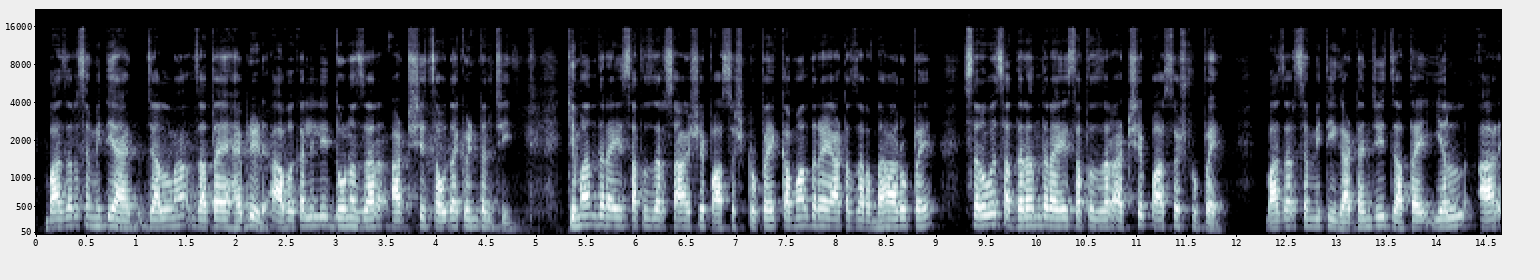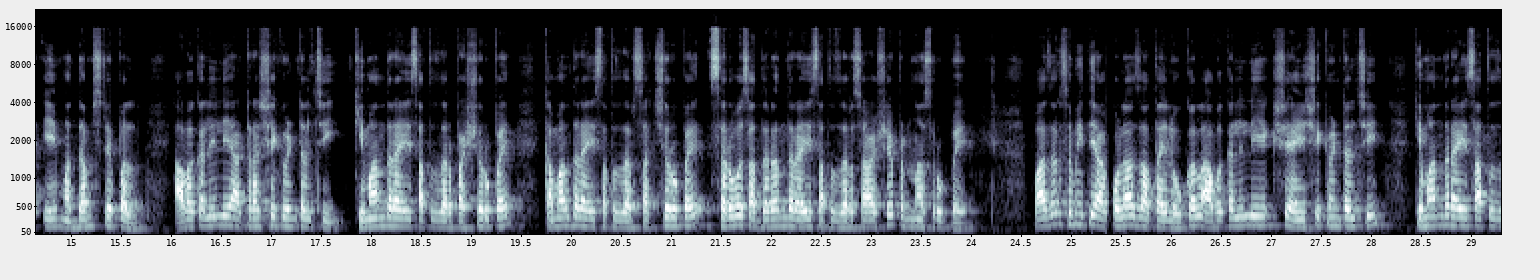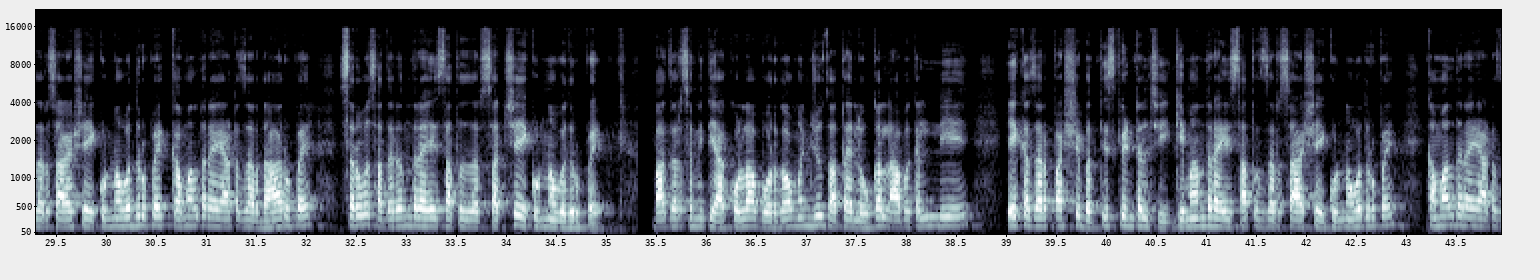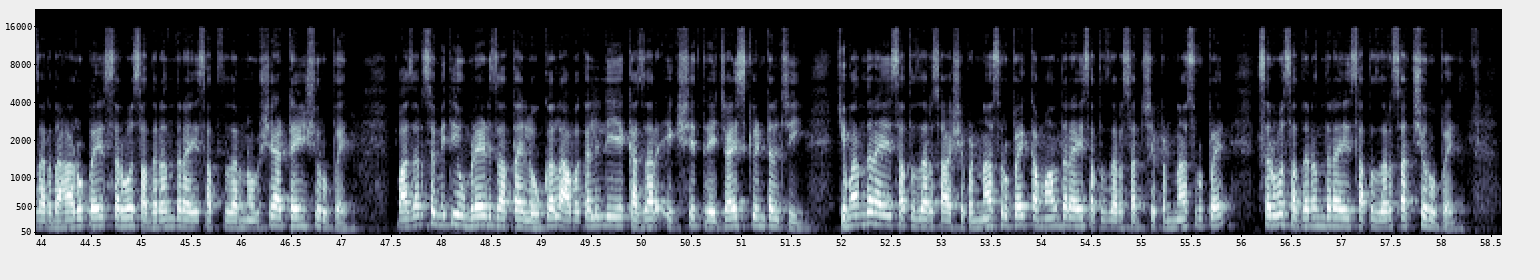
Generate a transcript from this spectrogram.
बाजार समिती हाय जालना जात आहे हायब्रिड आवकालेली दोन हजार आठशे चौदा क्विंटलची. किमान दर आहे सात हजार सहाशे पासष्ट रुपये. कमाल दर आहे आठ हजार दहा रुपये. सर्वसाधारण दर आहे सात हजार आठशे पासष्ट रुपये. बाजार समिती घाटंजी जात आहे एल आर ए मध्यम स्टेपल. अवकालेली अठराशे क्विंटलची किमान दर आहे सात हजार पाचशे रुपये कमाल दर आहे सात हजार सातशे रुपये सर्वसाधारण दर आहे सात हजार सहाशे पन्नास रुपये. बाजार समिती अकोला जात आहे लोकल आवकालेली एकशे ऐंशी क्विंटलची किमान दर आहे सात हजार सहाशे एकोणनव्वद रुपये कमाल दर आहे आठ हजार दहा रुपये सर्वसाधारण दर आहे सात हजार सातशे एकोणनव्वद रुपये. बाजार समिती अकोला बोरगाव मंजू जात आहे लोकल आवकली एक हजार पाचशे बत्तीस क्विंटलची. किमान दर आहे सात हजार सहाशे एकोणनव्वद रुपये. कमाल दर आहे आठ हजार दहा रुपये. सर्वसाधारण दर आहे सात हजार नऊशे अठ्ठ्याऐंशी रुपये. बाजार समिती उमरेड जात आहे लोकल आवकालेली एक हजार एकशे त्रेचाळीस क्विंटलची. किमान दर आहे सात हजार सहाशे पन्नास रुपये. कमाल दर आहे सात हजार सातशे पन्नास रुपये. सर्वसाधारण दर आहे सात हजार सातशे रुपये.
